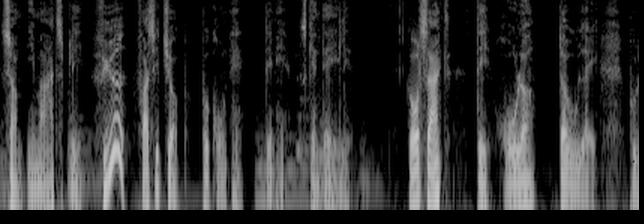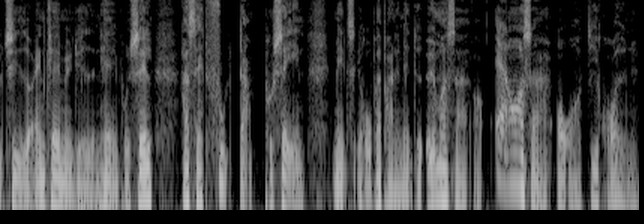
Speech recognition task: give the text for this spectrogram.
som i marts blev fyret fra sit job på grund af den her skandale. Kort sagt, det ruller af. Politiet og anklagemyndigheden her i Bruxelles har sat fuld damp på sagen, mens Europaparlamentet ømmer sig og ærger sig over de rådne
